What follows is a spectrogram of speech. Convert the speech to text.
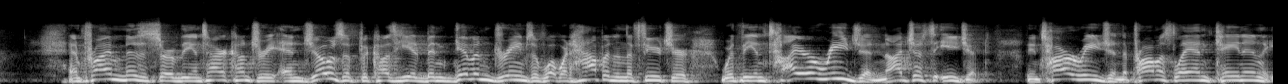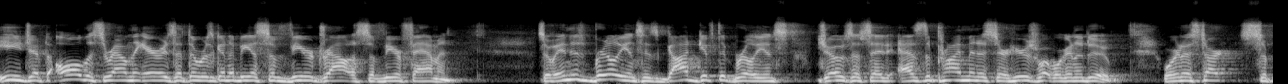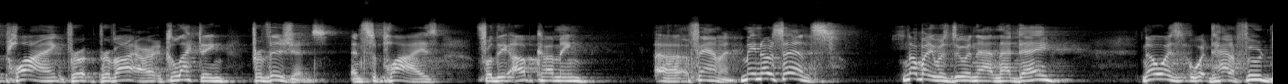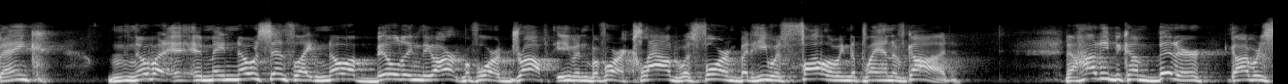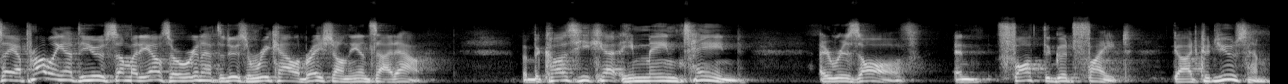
and prime minister of the entire country. And Joseph, because he had been given dreams of what would happen in the future with the entire region, not just Egypt, the entire region, the promised land, Canaan, Egypt, all the surrounding areas, that there was going to be a severe drought, a severe famine. So, in his brilliance, his God gifted brilliance, Joseph said, as the prime minister, here's what we're going to do. We're going to start supplying, pro- provide, collecting provisions and supplies for the upcoming uh, famine. Made no sense. Nobody was doing that in that day. No one had a food bank. Nobody, it made no sense like Noah building the ark before a drop, even before a cloud was formed, but he was following the plan of God. Now, how did he become bitter? God would say, I probably have to use somebody else, or we're going to have to do some recalibration on the inside out. But because he kept, he maintained a resolve and fought the good fight, God could use him.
